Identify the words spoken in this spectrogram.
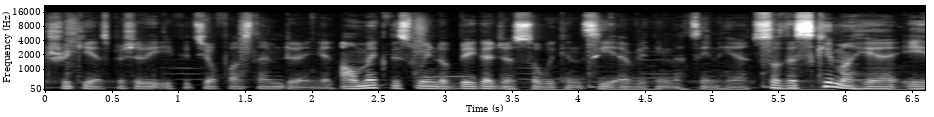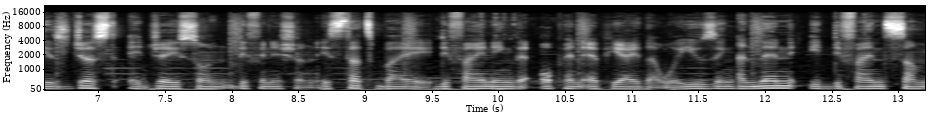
tricky especially if it's your first time doing it. I'll make this window bigger just so we can see everything that's in here. So the schema here is just a JSON definition. It starts by defining the open API that we're using and then it defines some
